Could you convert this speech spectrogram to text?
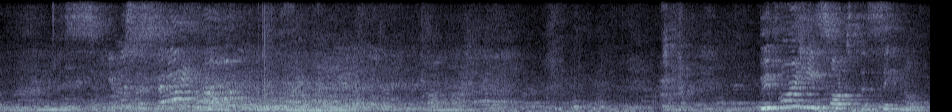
infamous. Give us the same, no? Before he sought the signal,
